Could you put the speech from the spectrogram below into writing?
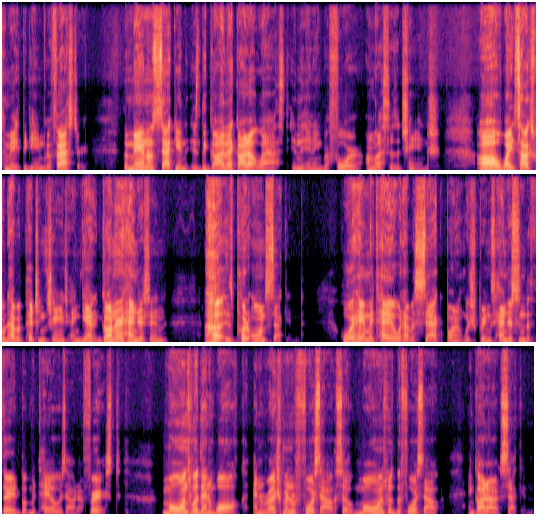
to make the game go faster. The man on second is the guy that got out last in the inning before, unless there's a change. Uh, White Sox would have a pitching change, and Gunnar Henderson uh, is put on second. Jorge Mateo would have a sac bunt, which brings Henderson to third, but Mateo is out at first. Mullins would then walk, and Rutschman would force out, so Mullins was the force out and got out at second.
